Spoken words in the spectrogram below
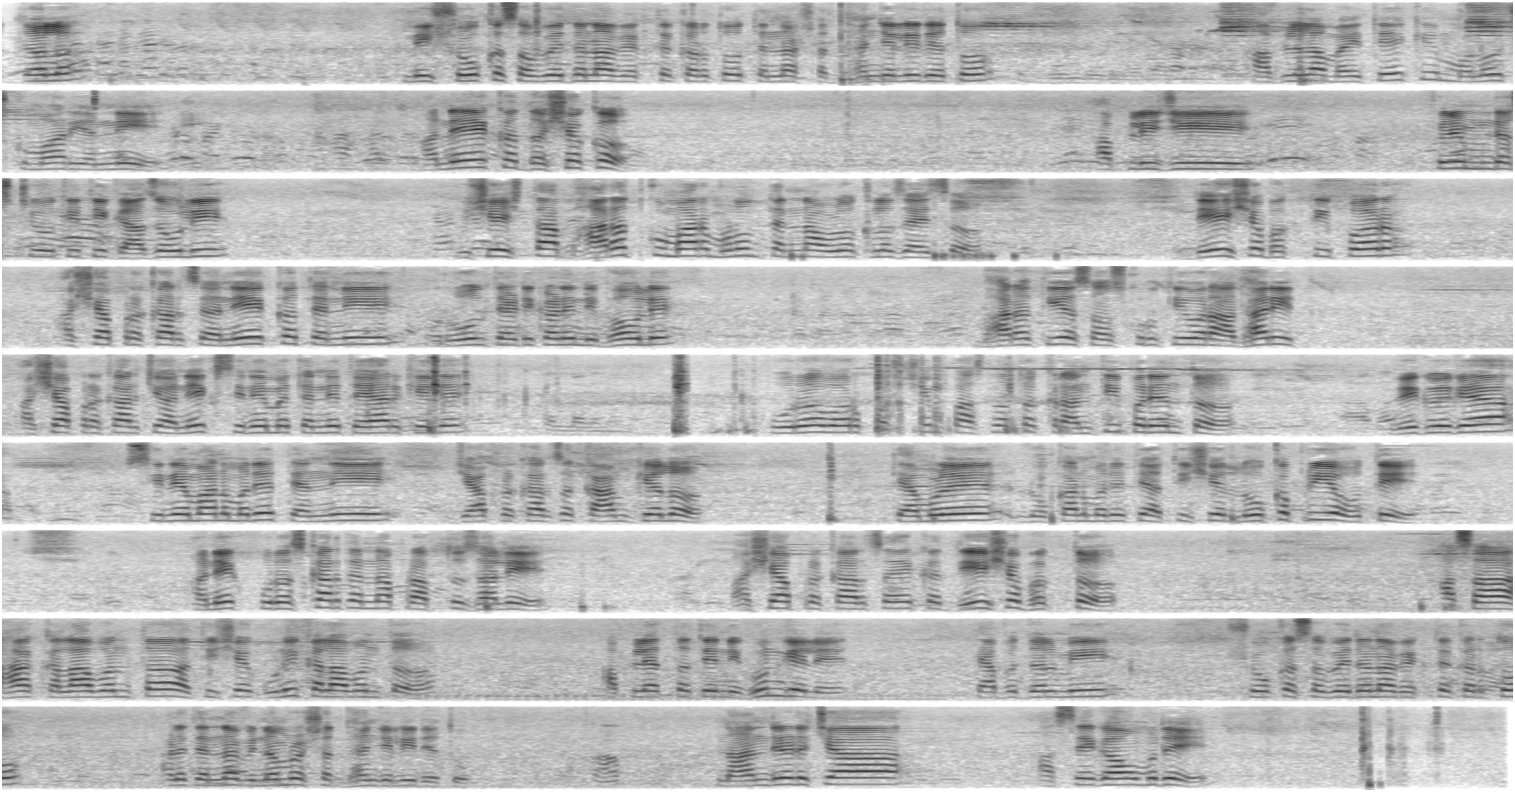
बद्दल मी शोकसंवेदना व्यक्त करतो त्यांना श्रद्धांजली देतो. आपल्याला माहिती आहे की मनोज कुमार यांनी अनेक दशकं आपली जी फिल्म इंडस्ट्री होती ती गाजवली. विशेषतः भारत कुमार म्हणून त्यांना ओळखलं जायचं. देशभक्तीपर अशा प्रकारचे अनेक त्यांनी रोल त्या ठिकाणी निभावले. भारतीय संस्कृतीवर आधारित अशा प्रकारचे अनेक सिनेमे त्यांनी तयार केले. पूर्व और पश्चिमपासनं तर क्रांतीपर्यंत वेगवेगळ्या सिनेमांमध्ये त्यांनी ज्या प्रकारचं काम केलं त्यामुळे लोकांमध्ये ते अतिशय लोकप्रिय होते. अनेक पुरस्कार त्यांना प्राप्त झाले. अशा प्रकारचा एक देशभक्त असा हा कलावंत अतिशय गुणी कलावंत आपल्यातनं ते निघून गेले. त्याबद्दल मी शोकसंवेदना व्यक्त करतो आणि त्यांना विनम्र श्रद्धांजली देतो. नांदेडच्या आसेगावमध्ये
